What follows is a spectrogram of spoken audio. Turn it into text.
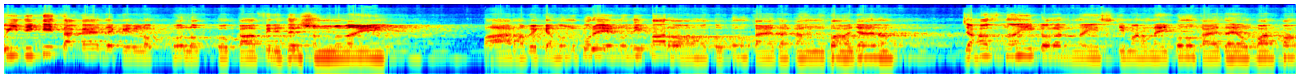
ওই দিকে তাকায় দেখে লক্ষ লক্ষ কাফিরদের সৈন্যবাহিনী পার হবে কেমন করে নদী পার হওয়ার মতো কোনো কায়দা কানুন পাওয়া যায় না। জাহাজ নাই টলার নাই, স্টিমার নাই, কোনো কায়দায় পার পার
